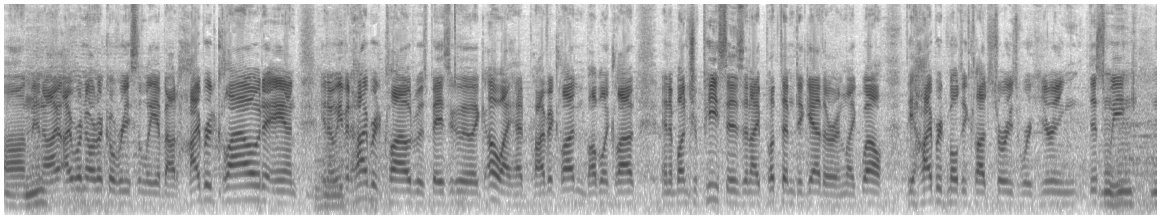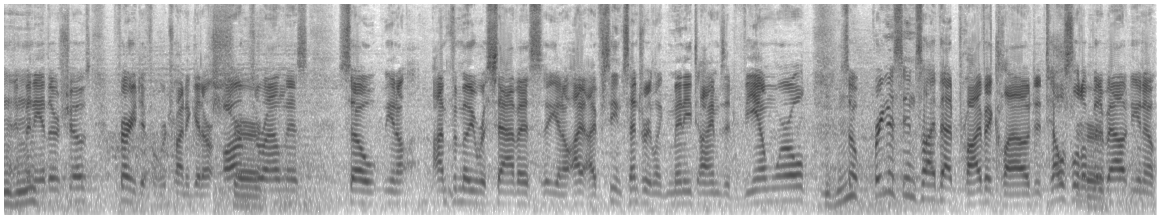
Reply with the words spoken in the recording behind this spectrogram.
Um, mm -hmm. And I, I, wrote an article recently about hybrid cloud, and you know, mm-hmm. even hybrid cloud was basically like, oh, I had private cloud and public cloud and a bunch of pieces, and I put them together, and like, well, the hybrid multi-cloud stories we're hearing this mm -hmm. week and mm-hmm. many other shows, very different. We're trying to get our sure. arms around this. So, you know, I'm familiar with Savvis, you know, I, have seen CenturyLink many times at VMworld. Mm -hmm. So bring us inside that private cloud. Tell us a little sure. bit about, you know,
